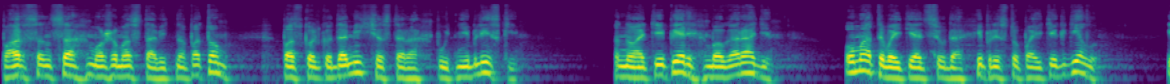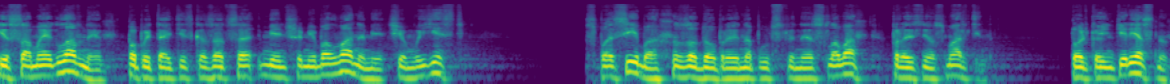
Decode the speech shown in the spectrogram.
Парсонса можем оставить на потом, поскольку до Митчестера путь не близкий. Ну а теперь, бога ради, уматывайте отсюда и приступайте к делу. И самое главное, попытайтесь казаться меньшими болванами, чем вы есть». «Спасибо за добрые напутственные слова», — произнес Мартин. «Только интересно,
